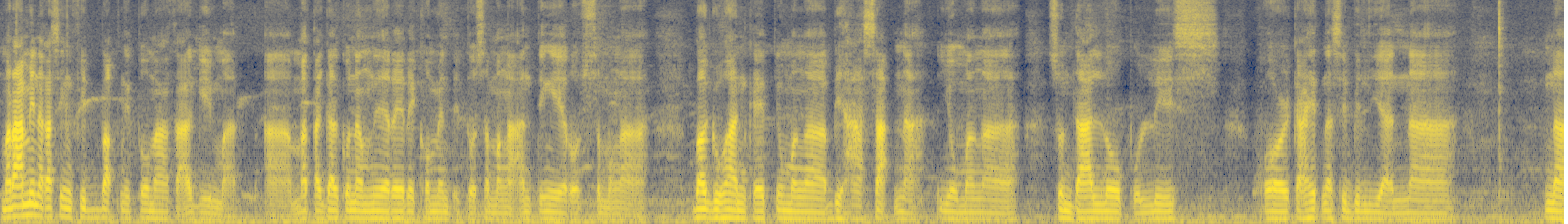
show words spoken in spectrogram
Marami na kasing feedback nito mga kaagimat. Ah, matagal ko nang nire-recommend ito sa mga antingeros, sa mga baguhan, kahit yung mga bihasa na, yung mga sundalo, pulis, or kahit na civilian na na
